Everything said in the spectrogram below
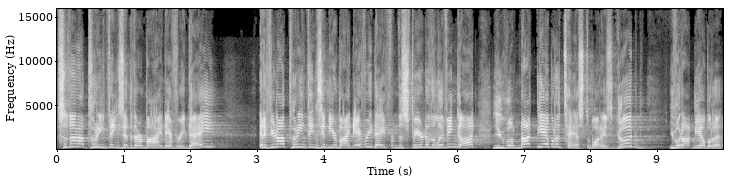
So they're not putting things into their mind every day. And if you're not putting things into your mind every day from the Spirit of the living God, you will not be able to test what is good. You will not be able to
